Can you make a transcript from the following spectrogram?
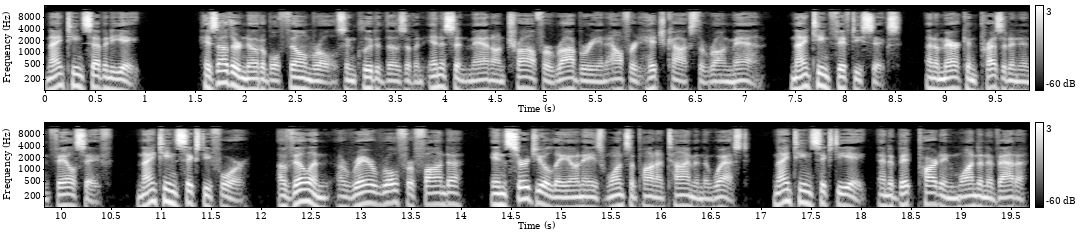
1978. His other notable film roles included those of an innocent man on trial for robbery in Alfred Hitchcock's The Wrong Man, 1956, An American President in Failsafe, 1964, a villain, a rare role for Fonda, in Sergio Leone's Once Upon a Time in the West, 1968, and a bit part in Wanda, Nevada,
